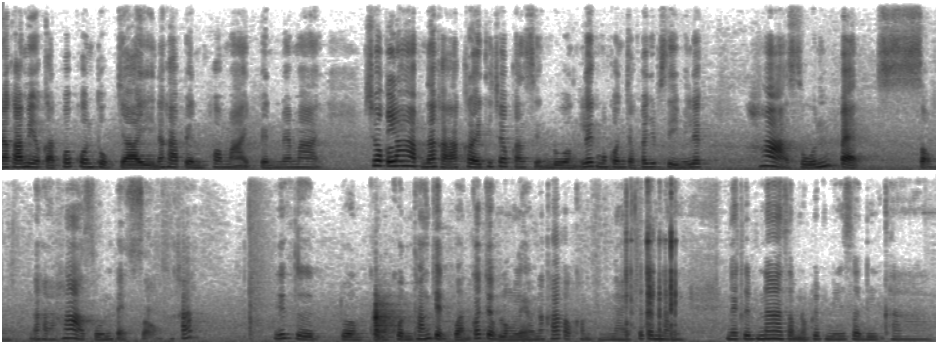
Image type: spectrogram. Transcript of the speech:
นะคะ มีโอกาสพบคนถูกใจนะคะ เป็นพ่อไม้เป็นแม่ไม้โชคลาภนะคะ ใครที่ชอบการเสี่ยงดวง เลขมงคลจากพระยิบสี่มีเลข5082นะคะ5082นะคะนี่คือดวงของคนทั้ง7วันก็จบลงแล้วนะคะ กับคำทำนายเจอกันใหม่ ในคลิปหน้าสำหรับคลิปนี้ สวัสดีค่ะ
